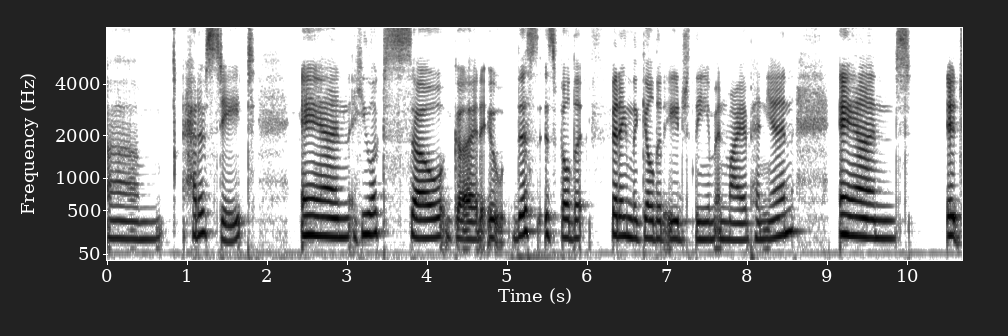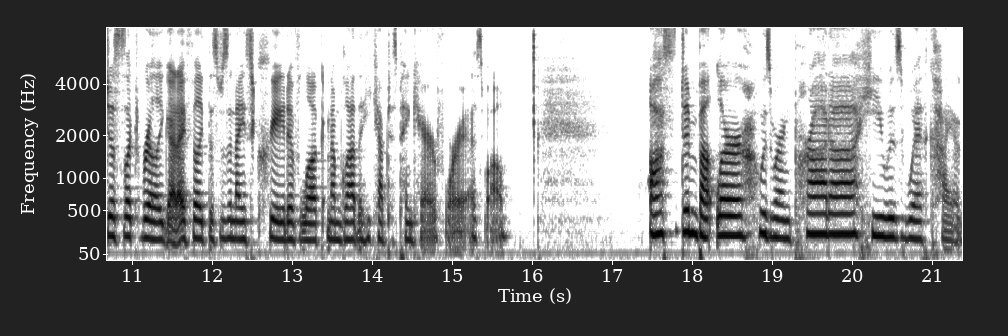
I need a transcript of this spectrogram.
um, Head of State and he looked so good. It, this is filled, fitting the Gilded Age theme, in my opinion. And it just looked really good. I feel like this was a nice creative look, and I'm glad that he kept his pink hair for it as well. Austin Butler was wearing Prada. He was with Kaia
